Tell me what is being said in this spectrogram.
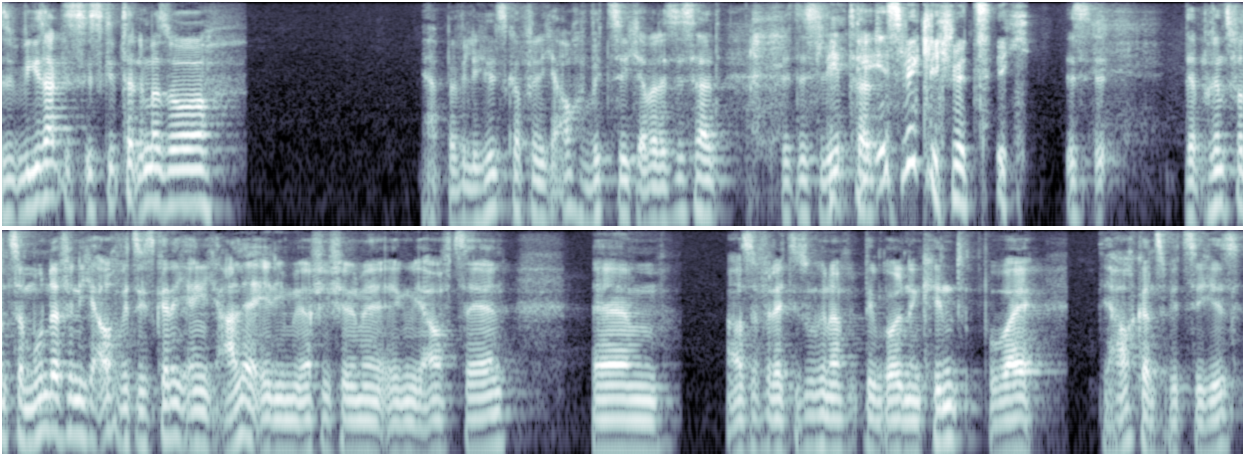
Also wie gesagt, es, es gibt halt immer so, ja, Beverly Hills Cop finde ich auch witzig, aber das ist halt, das, das lebt Der halt. ist wirklich witzig. ist, äh, der Prinz von Zamunda finde ich auch witzig. Das kann ich eigentlich alle Eddie Murphy-Filme irgendwie aufzählen. Ähm, außer vielleicht die Suche nach dem goldenen Kind, wobei der auch ganz witzig ist.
